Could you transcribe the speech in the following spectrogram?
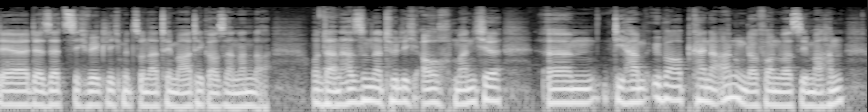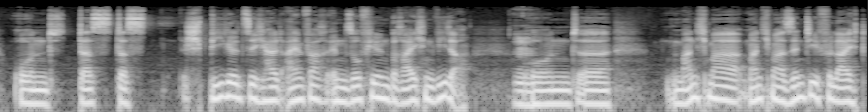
der, der setzt sich wirklich mit so einer Thematik auseinander. Und dann hast du natürlich auch manche, ähm, die haben überhaupt keine Ahnung davon, was sie machen. Und das, das spiegelt sich halt einfach in so vielen Bereichen wieder. Mhm. Und äh, manchmal, manchmal sind die vielleicht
